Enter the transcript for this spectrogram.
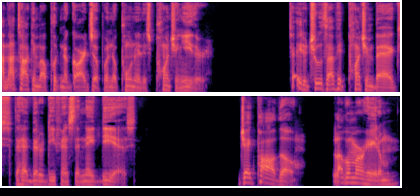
I'm not talking about putting the guards up when the opponent is punching either. Tell you the truth, I've hit punching bags that had better defense than Nate Diaz. Jake Paul, though, love him or hate him,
